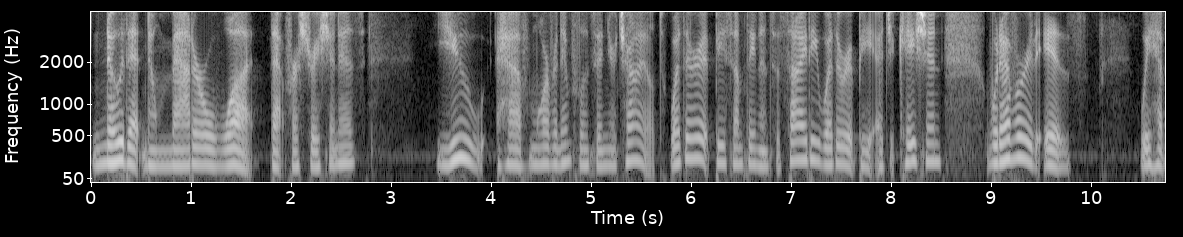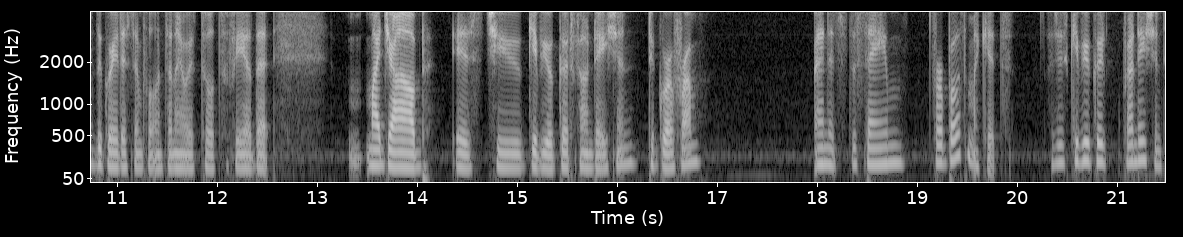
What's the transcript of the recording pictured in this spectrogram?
know that no matter what that frustration is, you have more of an influence in your child, whether it be something in society, whether it be education, whatever it is, we have the greatest influence. And I always told Sophia that my job is to give you a good foundation to grow from. And it's the same for both my kids. I just give you a good foundation.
